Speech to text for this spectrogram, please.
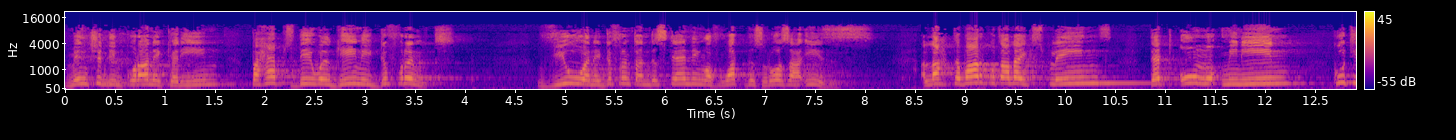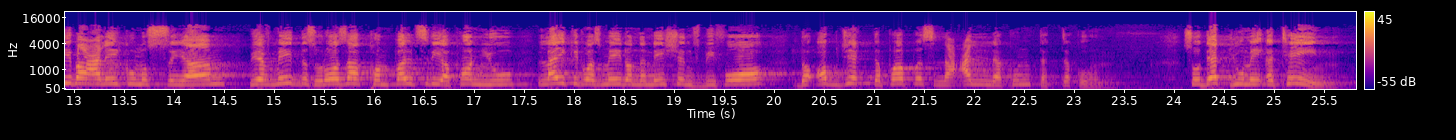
mentioned in Quran Kareem, perhaps they will gain a different view and a different understanding of what this roza is. Allah Ta'ala explains that, O mu'mineen, kutiba alaykum siyam we have made this roza compulsory upon you like it was made on the nations before. The object, the purpose, la'allakum tattaqun. So that you may attain,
